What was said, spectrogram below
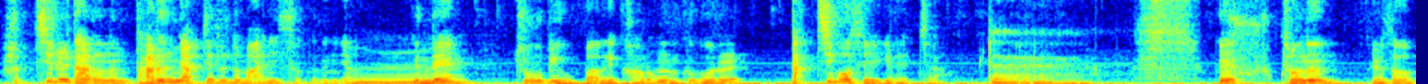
학질을 다루는 다른 약제들도 많이 있었거든요. 음. 근데 주구 미국방의 가롱은 그거를 딱 집어서 얘기를 했죠. 네. 그 저는 그래서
